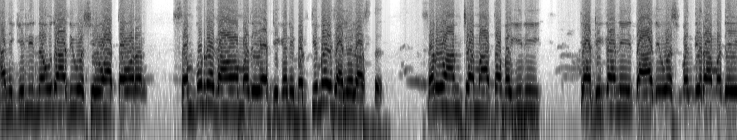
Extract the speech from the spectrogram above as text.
आणि गेली नऊ दहा दिवस हे वातावरण संपूर्ण गावामध्ये या ठिकाणी भक्तिमय झालेलं असतं. सर्व आमच्या माता भगिनी त्या ठिकाणी दहा दिवस मंदिरामध्ये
